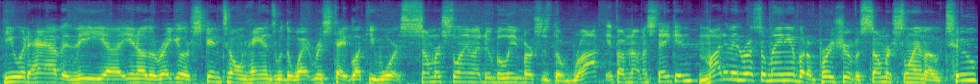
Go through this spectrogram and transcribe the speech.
he would have the, uh, you know, the regular skin tone hands with the white wrist tape like he wore at SummerSlam, I do believe, versus The Rock, if I'm not mistaken. Might have been WrestleMania, but I'm pretty sure it was SummerSlam 02.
